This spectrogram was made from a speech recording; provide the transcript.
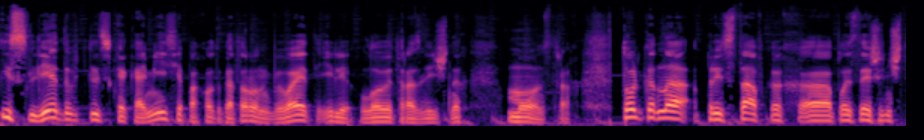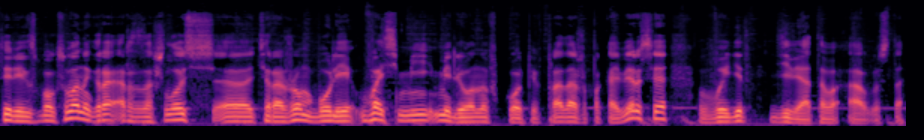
исследовательская комиссия, по ходу которой он убивает или ловит различных монстров. Только на приставках э, PlayStation 4 и Xbox One игра разошлась э, тиражом более 8 миллионов копий. В продажу пока версия выйдет 9 августа.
